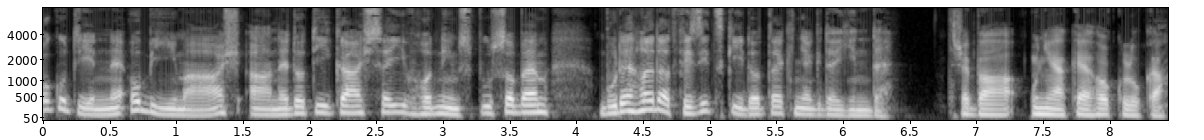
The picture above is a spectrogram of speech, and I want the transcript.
Pokud ji neobjímáš a nedotýkáš se jí vhodným způsobem, bude hledat fyzický dotek někde jinde. Třeba u nějakého kluka.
